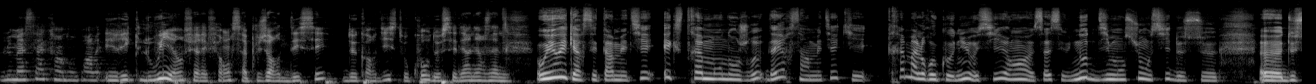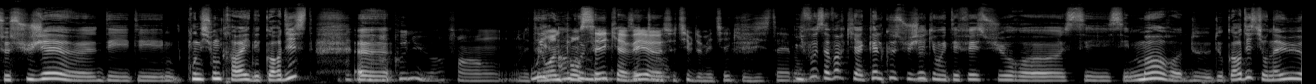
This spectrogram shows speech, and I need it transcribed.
Le massacre hein, dont parle Éric Louis hein, fait référence à plusieurs décès de cordistes au cours de ces dernières années. Oui, oui, car c'est un métier extrêmement dangereux. D'ailleurs, c'est un métier qui est très mal reconnu aussi. Hein. Ça, c'est une autre dimension aussi de ce, euh, de ce sujet euh, des, conditions de travail des cordistes. Euh, inconnu. Hein. Enfin, on était loin de penser qu'il y avait ce type de métier qui existait. Il faut savoir qu'il y a quelques sujets mm. qui ont été faits sur ces, ces, morts de, cordistes. Il y en a eu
